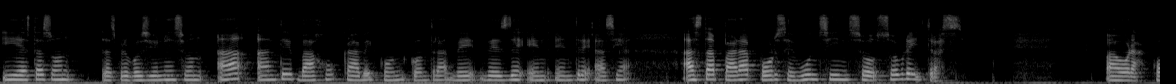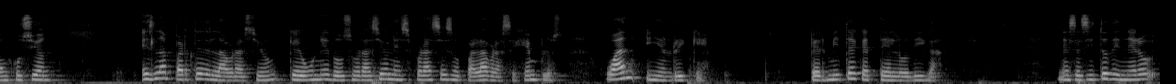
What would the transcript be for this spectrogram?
Y estas son las preposiciones son a, ante, bajo, cabe, con, contra, de, desde, en, entre, hacia, hasta, para, por, según, sin, so, sobre y tras. Ahora, conjunción. Es la parte de la oración que une dos oraciones, frases o palabras. Ejemplos. Juan y Enrique. Permite que te lo diga. Necesito dinero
